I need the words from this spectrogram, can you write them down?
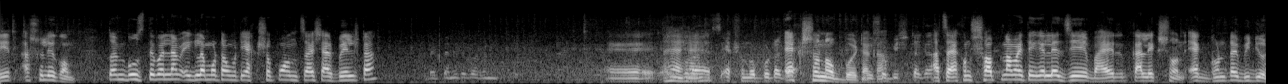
রেট আসলে কম। তো আমি বুঝতে পারলাম এগুলা মোটামুটি একশো পঞ্চাশ আর বেলটা নিতে পারবেন। হ্যাঁ, হ্যাঁ। একশো নব্বই টাকা। আচ্ছা এখন সব নামাইতে গেলে যে ভাইয়ের কালেকশন এক ঘন্টায় ভিডিও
